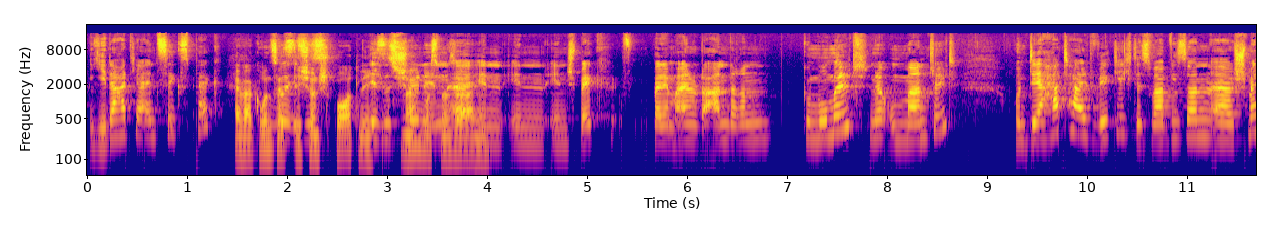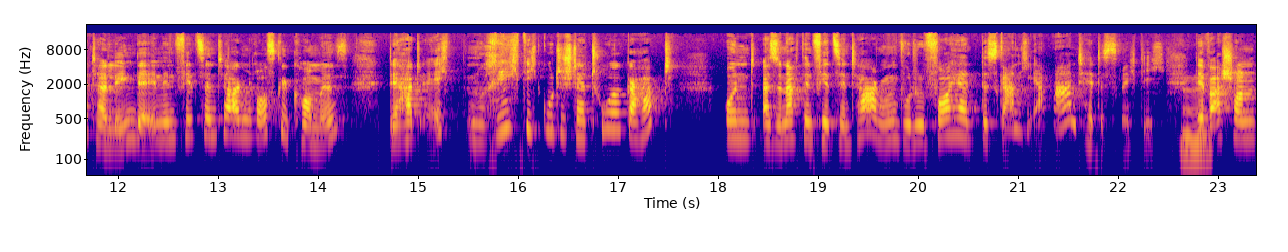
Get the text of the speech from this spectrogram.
jeder hat ja ein Sixpack. Er war grundsätzlich schon es- sportlich, Ist es ne, schön muss man in, sagen. Äh, in, in, in Speck bei dem einen oder anderen gemummelt, ne, ummantelt. Und der hat halt wirklich, das war wie so ein äh, Schmetterling, der in den 14 Tagen rausgekommen ist. Der hat echt eine richtig gute Statur gehabt. Und also nach den 14 Tagen, wo du vorher das gar nicht erahnt hättest, richtig. Mhm. Der war schon,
